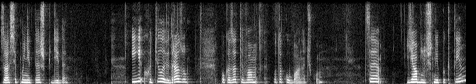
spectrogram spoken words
засіб мені теж підійде. І хотіла відразу показати вам отаку баночку. Це яблучний пектин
